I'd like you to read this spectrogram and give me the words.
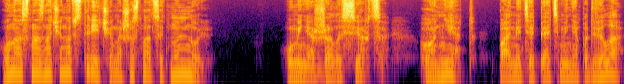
У нас назначена встреча на 16.00». У меня сжалось сердце. «О, нет, память опять меня подвела».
